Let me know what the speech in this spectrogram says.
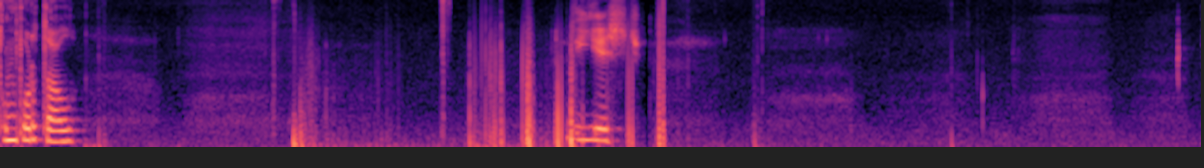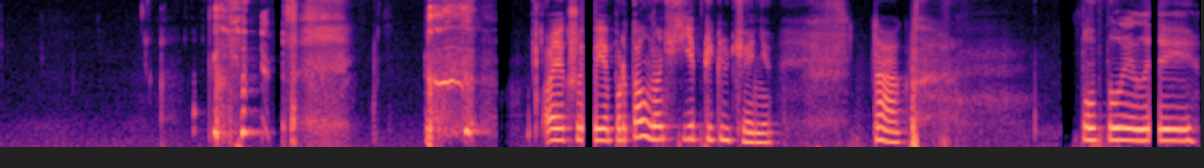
Там портал. Есть. А якщо є портал, значить є приключення. Так. Поплили.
